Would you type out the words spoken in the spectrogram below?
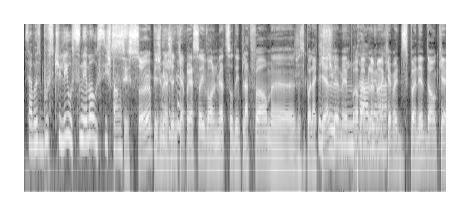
ça va se bousculer au cinéma aussi, je pense. C'est sûr, puis j'imagine qu'après ça, ils vont le mettre sur des plateformes, euh, je sais pas laquelle, là, mais probablement, probablement. qu'elle va être disponible. Donc, euh,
